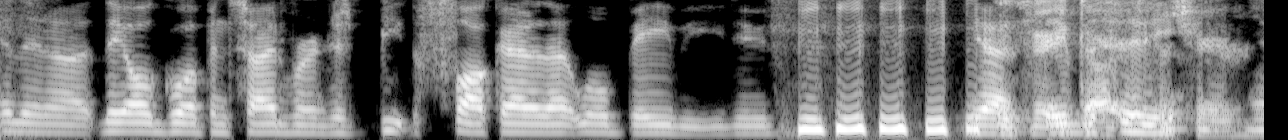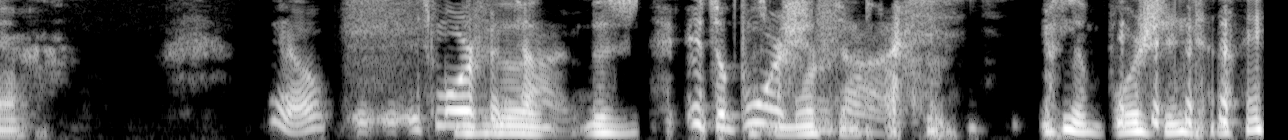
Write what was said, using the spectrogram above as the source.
and then uh, they all go up inside of her and just beat the fuck out of that little baby, dude. Yeah, it's very save the city. for sure. Yeah. You know, it's morphin The- time. This It's abortion morphin time. It's abortion time.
